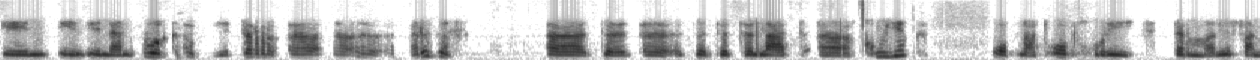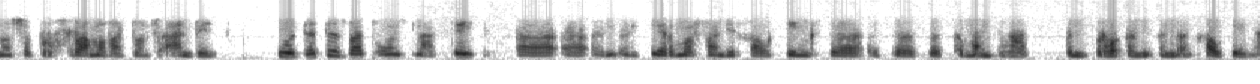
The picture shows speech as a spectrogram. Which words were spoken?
en en en dan ook 'n beter uh uh, uh te, te te te laat uh groei op laat opgroei terwyl van ons programme wat ons aanwend. So dit is wat ons na kyk uh, uh in in terme van die Gauteng se se se kommandant in in in, in Gauteng.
